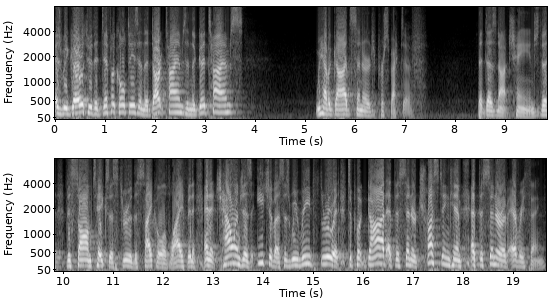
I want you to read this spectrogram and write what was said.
as we go through the difficulties and the dark times and the good times, we have a God centered perspective that does not change. The, the psalm takes us through the cycle of life, and, and it challenges each of us as we read through it to put God at the center, trusting Him at the center of everything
